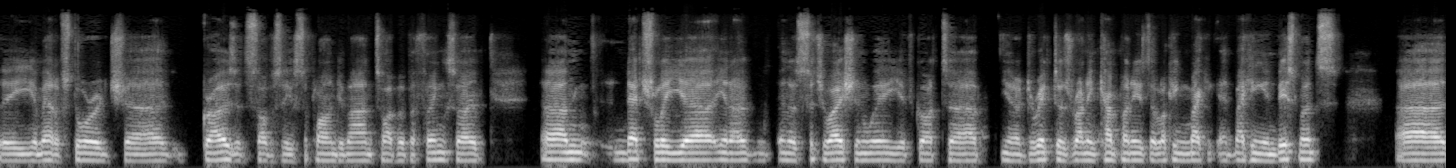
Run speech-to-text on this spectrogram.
the amount of storage uh, grows. It's obviously a supply and demand type of a thing. So um, naturally, uh, you know, in a situation where you've got uh, you know directors running companies, they're looking making at making investments. Uh,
